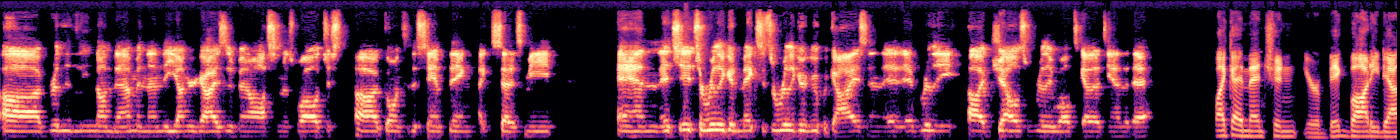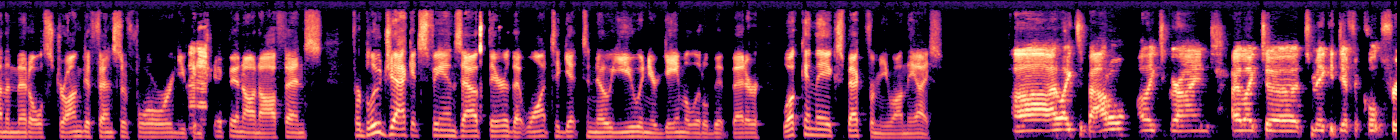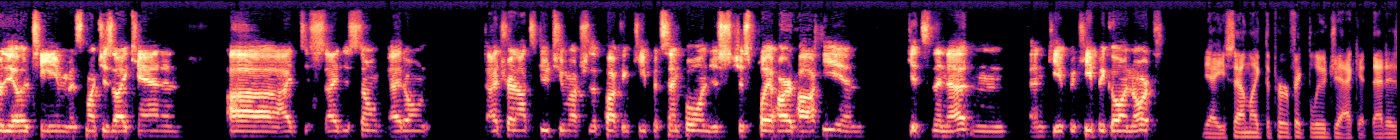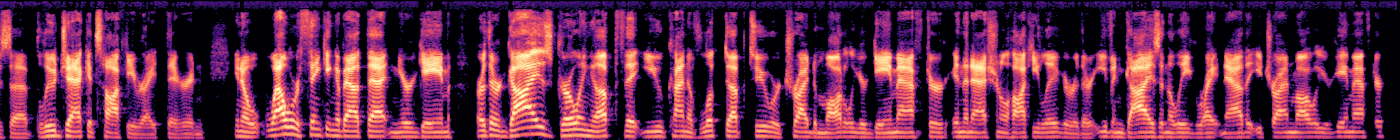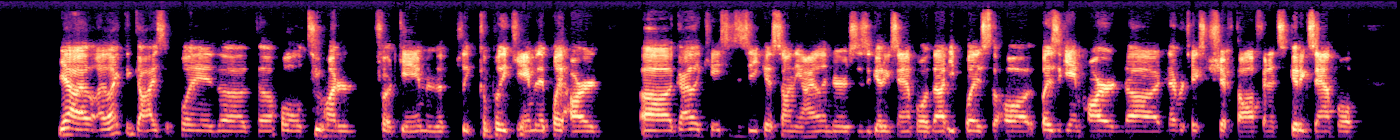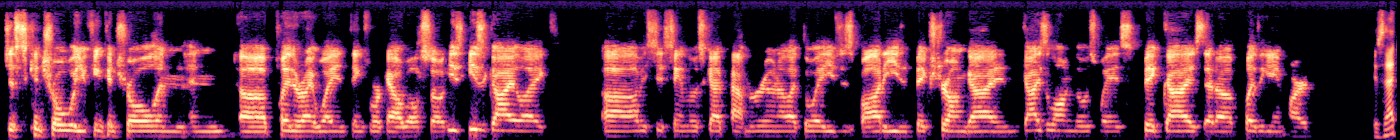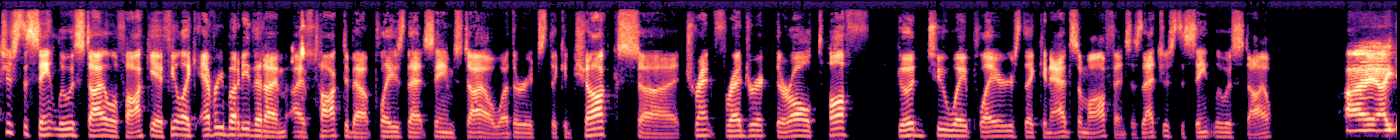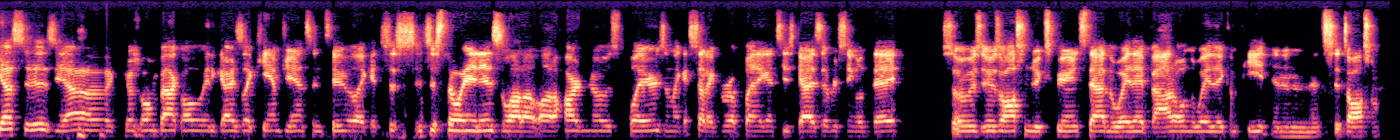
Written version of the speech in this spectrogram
uh, really leaned on them. And then the younger guys have been awesome as well, just uh, going through the same thing. Like I said, it's me, and it's it's a really good mix. It's a really good group of guys, and it, it really uh, gels really well together at the end of the day. Like I mentioned, you're a big body down the middle, strong defensive forward. You can chip in on offense. For Blue Jackets fans out there that want to get to know you and your game a little bit better, what can they expect from you on the ice? Uh, I like to battle. I like to grind. I like to to make it difficult for the other team as much as I can. And uh, I just I just don't I don't I try not to do too much of the puck and keep it simple and just just play hard hockey and get to the net and and keep it keep it going north. Yeah, you sound like the perfect Blue Jacket. That is uh, Blue Jackets hockey right there. And, you know, while we're thinking about that in your game, are there guys growing up that you kind of looked up to or tried to model your game after in the National Hockey League? Or are there even guys in the league right now that you try and model your game after? Yeah, I, I like the guys that play the, the whole 200 foot game and the complete game. and They play hard. Uh, a guy like Casey Cizikas on the Islanders is a good example of that. He plays the whole plays the game hard, uh, never takes a shift off, and it's a good example just control what you can control and and uh, play the right way and things work out well. So he's he's a guy like uh, obviously St. Louis guy, Pat Maroon. I like the way he uses his body. He's a big, strong guy, and guys along those ways, big guys that uh, play the game hard. Is that just the St. Louis style of hockey? I feel like everybody that I'm I've talked about plays that same style. Whether it's the Tkachuks, uh, Trent Frederick, they're all tough, good two way players that can add some offense. Is that just the St. Louis style? I, I guess it is, yeah. Going back all the way to guys like Cam Janssen too. Like it's just it's just the way it is. A lot of a lot of hard nosed players, and like I said, I grew up playing against these guys every single day. So it was, it was awesome to experience that and the way they battle and the way they compete, and it's it's awesome.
